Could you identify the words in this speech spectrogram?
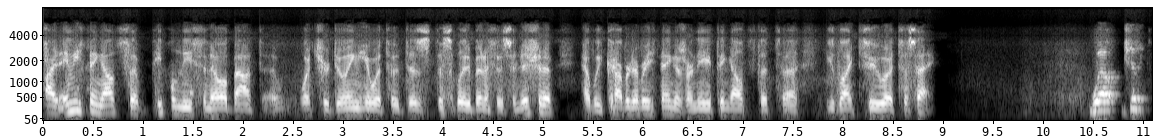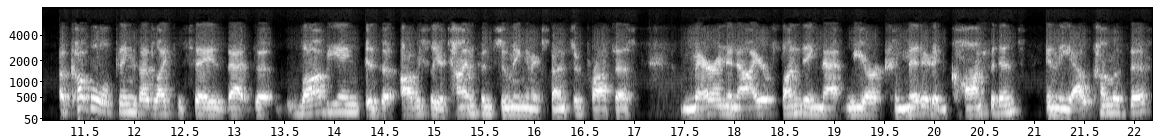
all right, anything else that people need to know about uh, what you're doing here with the Dis- Disability Benefits Initiative? Have we covered everything? Is there anything else that uh, you'd like to uh, to say? Well, just a couple of things I'd like to say is that the lobbying is obviously a time-consuming and expensive process. Marin and I are funding that. We are committed and confident in the outcome of this.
